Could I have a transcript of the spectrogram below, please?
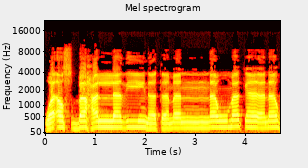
وَأَصْبَحَ الَّذِينَ تَمَنَّوْا مَكَانَهُ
